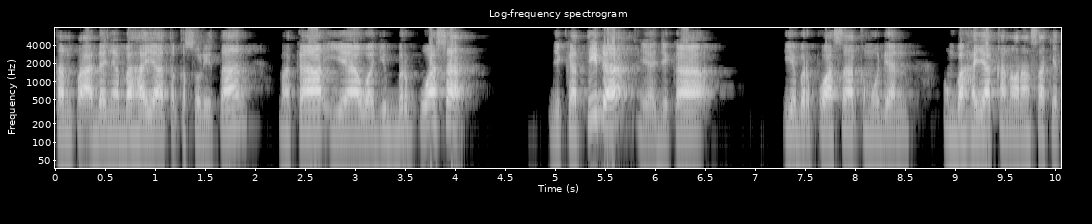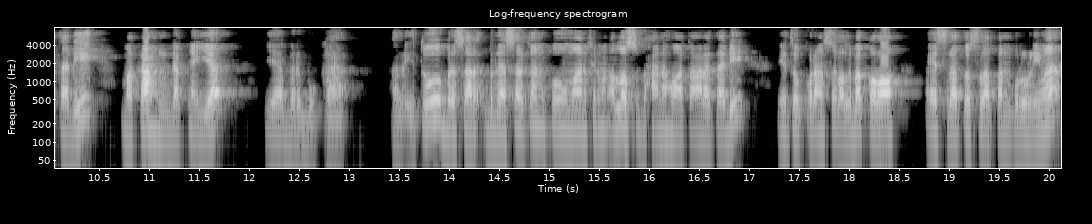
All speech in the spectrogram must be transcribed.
tanpa adanya bahaya atau kesulitan, maka ia wajib berpuasa. Jika tidak, ya jika ia berpuasa kemudian membahayakan orang sakit tadi, maka hendaknya ia ia berbuka. Hal itu berdasarkan keumuman firman Allah Subhanahu wa taala tadi, yaitu Quran surah Al-Baqarah ayat 185,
